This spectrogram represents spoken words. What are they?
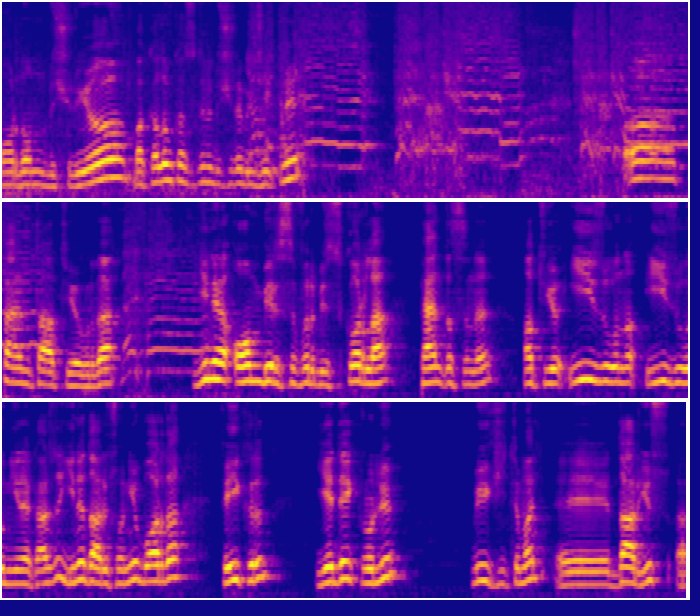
orada onu düşürüyor. Bakalım kasıtını düşürebilecek mi? Aa, penta atıyor burada. Yine 11-0 bir skorla pentasını atıyor. Izu'nun Izu'nun yine karşı yine Darius oynuyor. Bu arada Faker'ın yedek rolü büyük ihtimal eee, Darius eee,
